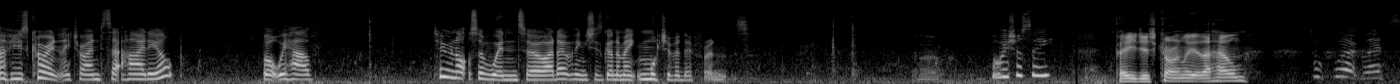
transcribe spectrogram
Matthew's currently trying to set Heidi up, but we have two knots of wind, so I don't think she's going to make much of a difference. But we shall see. Paige is currently at the helm. Tough work this.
